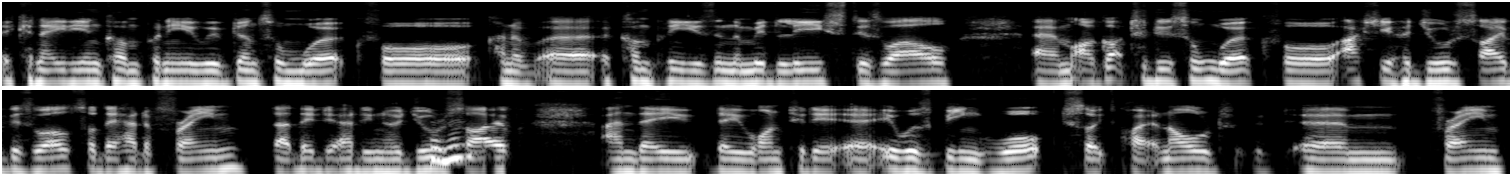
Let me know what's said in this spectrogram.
a canadian company. We've done some work for kind of uh, companies in the middle east as well. Um, i got to do some work for actually hajur sahib as well. So they had a frame that they had in hajur mm-hmm. sahib and they they wanted it uh, it was being warped. So it's quite an old um, frame.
